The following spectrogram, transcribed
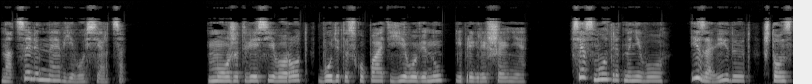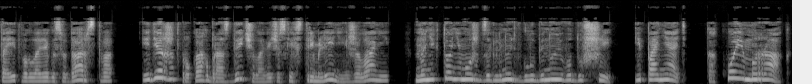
нацеленное в его сердце? Может, весь его род будет искупать его вину и прегрешение. Все смотрят на него и завидуют, что он стоит во главе государства и держит в руках бразды человеческих стремлений и желаний, но никто не может заглянуть в глубину его души и понять, какой мрак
